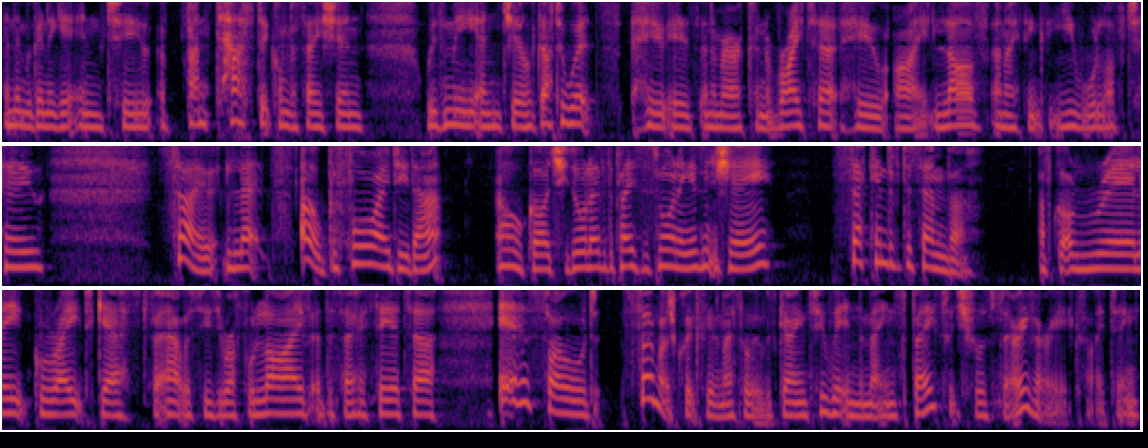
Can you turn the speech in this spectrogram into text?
and then we're going to get into a fantastic conversation with me and Jill Gutowitz, who is an American writer who I love, and I think that you will love too. So let's. Oh, before I do that, oh God, she's all over the place this morning, isn't she? 2nd of December, I've got a really great guest for Out with Suzi Ruffell live at the Soho Theatre. It has sold so much quickly than I thought it was going to. We're in the main space, which feels very, very exciting.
